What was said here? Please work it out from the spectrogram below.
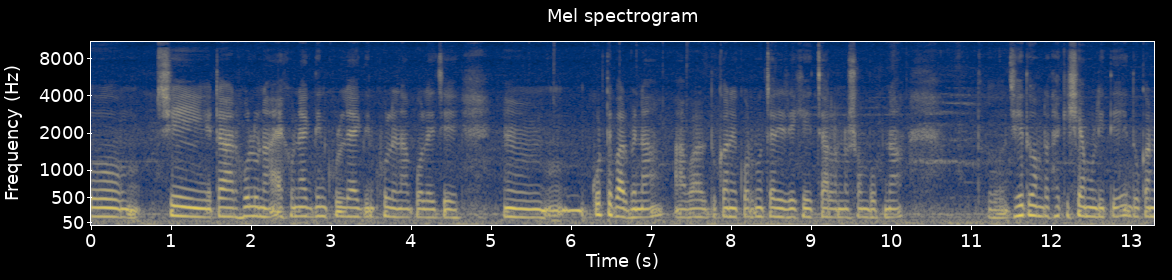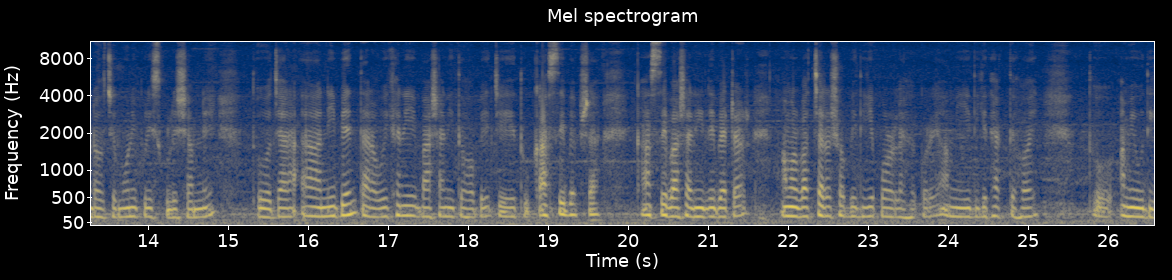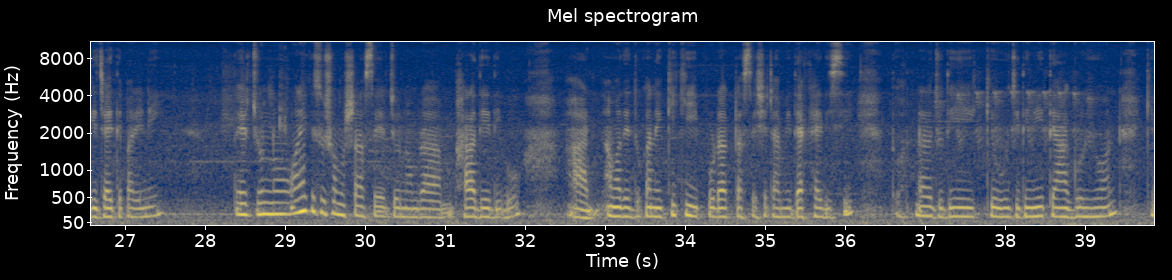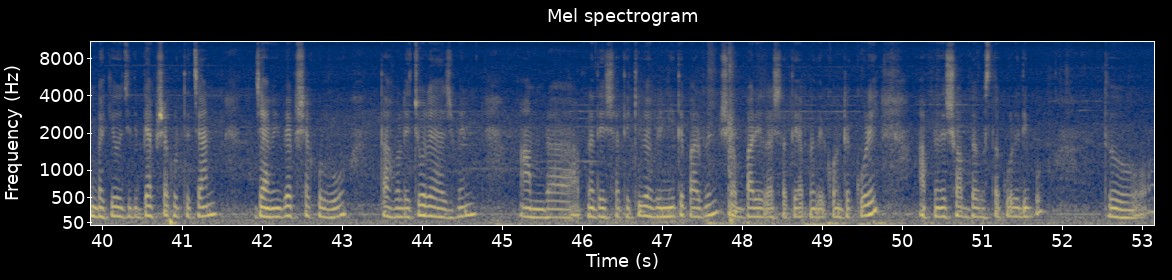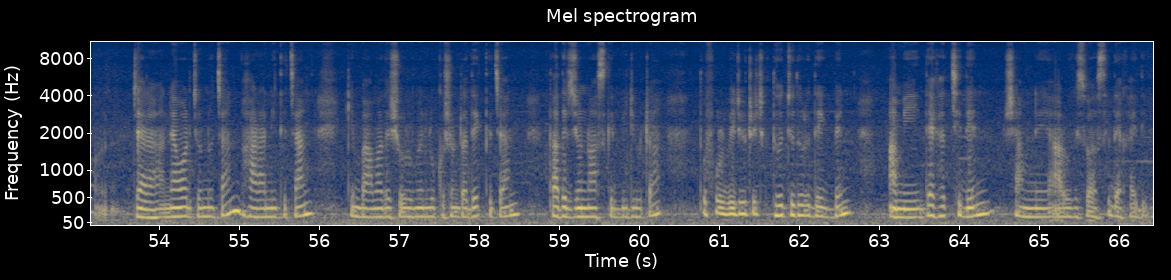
সেই এটা আর হলো না, এখন একদিন খুললে একদিন খুলে না, বলে যে করতে পারবে না। আবার দোকানে কর্মচারী রেখে চালানো সম্ভব না। তো যেহেতু আমরা থাকি শ্যামলিতে, দোকানটা হচ্ছে মণিপুর স্কুলের সামনে। তো যারা নিবেন তারা ওইখানেই বাসা নিতে হবে। যেহেতু কাছে ব্যবসা, কাছে বাসা নিলে বেটার আমার বাচ্চারা সব এদিকে পড়ালেখা করে, আমি এদিকে থাকতে হয়। তো আমি ওদিকে যাইতে পারিনি এর জন্য অনেক কিছু সমস্যা আছে, এর জন্য আমরা ভাড়া দিয়ে দিব। আর আমাদের দোকানে কি কি প্রোডাক্ট আছে সেটা আমি দেখাই দিছি। তো আপনারা যদি কেউ যদি নিতে আগ্রহী হন কিংবা কেউ যদি ব্যবসা করতে চান, যে আমি ব্যবসা করব, তাহলে চলে আসবেন। আমরা আপনাদের সাথে কীভাবে নিতে পারবেন সব বাড়িওয়ালার সাথে আপনাদের কন্ট্যাক্ট করে আপনাদের সব ব্যবস্থা করে দিব। তো যারা নেওয়ার জন্য চান, ভাড়া নিতে চান কিংবা আমাদের শোরুমের লোকেশনটা দেখতে চান, তাদের জন্য আজকের ভিডিওটা। তো ফুল ভিডিওটি ধৈর্য ধরে দেখবেন। আমি দেখাচ্ছি দেন, সামনে আরও কিছু আছে, দেখাই দিব।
